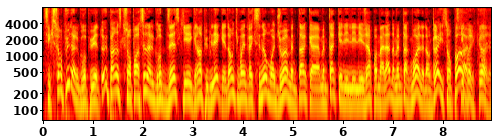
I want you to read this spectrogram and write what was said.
c'est qu'ils sont plus dans le groupe 8. Eux pensent qu'ils sont passés dans le groupe 10, qui est grand public, et donc ils vont être vaccinés au mois de juin en même temps que, en même temps que les, les- les gens pas malades, en même temps que moi. Là. Donc là, ils sont pas... Ce qui n'est pas le cas, là.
